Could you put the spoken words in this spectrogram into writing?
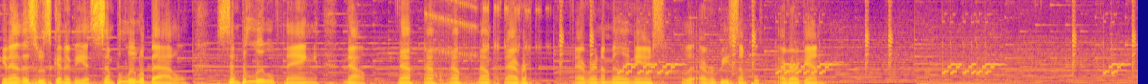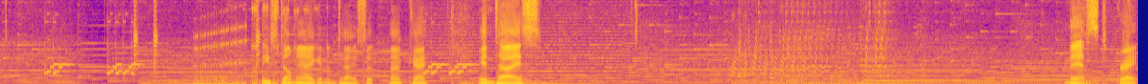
You know, this was going to be a simple little battle, simple little thing. No, no, no, no, no, never. Never in a million years will it ever be simple, ever again. Please tell me I can entice it. Okay. Entice. Missed. Great.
